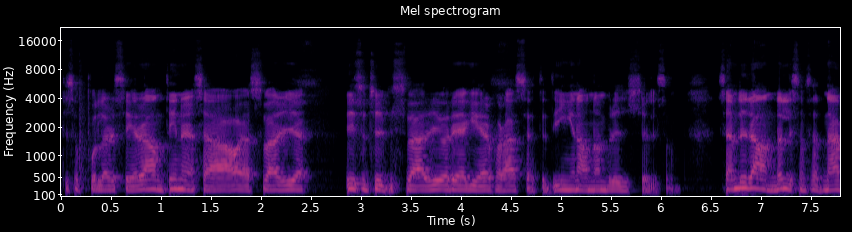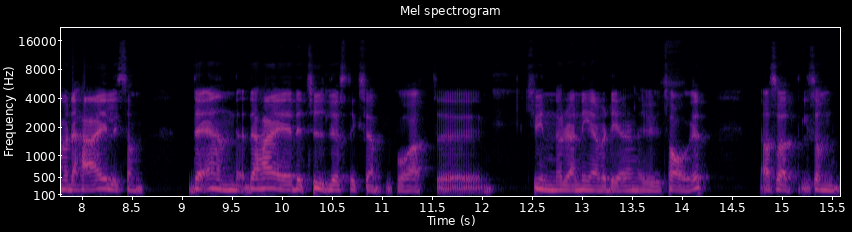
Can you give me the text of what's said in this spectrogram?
bli. Antingen är det så här, ah, ja, Sverige, det är så typiskt Sverige att reagera på det här sättet. Ingen annan bryr sig. Liksom. Sen blir det andra liksom så att nej men det här är liksom det, enda, det här är det tydligaste exemplet på att eh, kvinnor är nedvärderade överhuvudtaget. Alltså att liksom,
